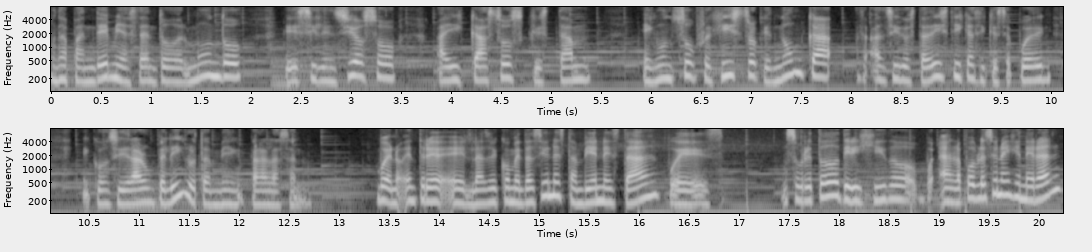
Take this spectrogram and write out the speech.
una pandemia? Está en todo el mundo, es silencioso, hay casos que están en un subregistro que nunca han sido estadísticas y que se pueden eh, considerar un peligro también para la salud. Bueno, entre eh, las recomendaciones también está, pues, sobre todo dirigido a la población en general,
